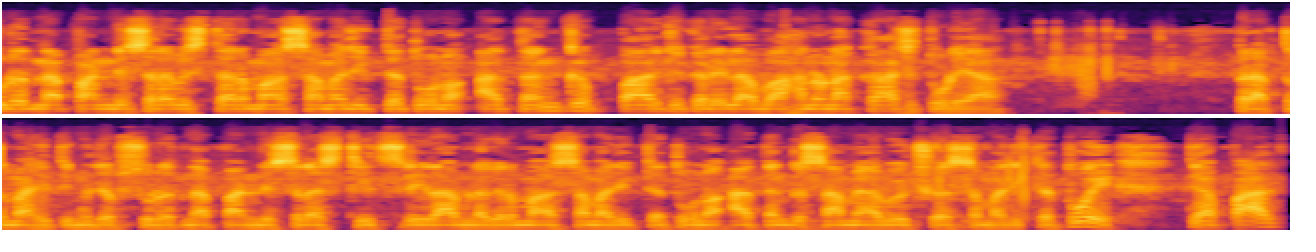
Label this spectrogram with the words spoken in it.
સુરતના પાંડેસરા વિસ્તારમાં સામાજિક તત્વોનો આતંક પાર્ક કરેલા વાહનોના કાચ તોડ્યા. પ્રાપ્ત માહિતી મુજબ સુરતના પાંડેસરા સ્થિત શ્રીરામનગરમાં સામાજિક તત્વોનો આતંક સામે આવ્યો છે. સામાજિક તત્વોએ ત્યાં પાર્ક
